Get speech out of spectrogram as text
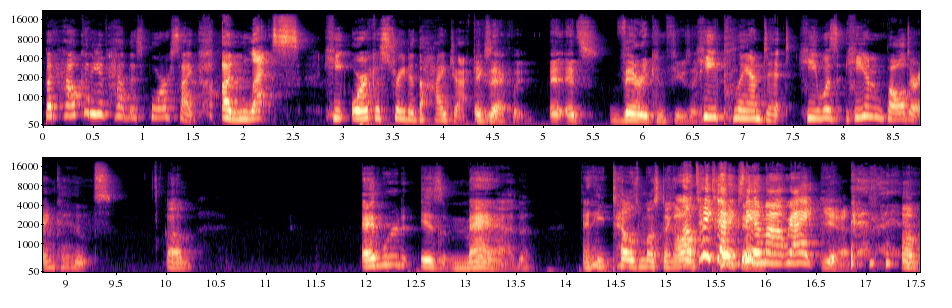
But how could he have had this foresight unless he orchestrated the hijacking? Exactly. It's very confusing. He planned it. He was he and Balder in cahoots. um, Edward is mad, and he tells Mustang, "I'll, I'll, take, that exam out right. Yeah. Um,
